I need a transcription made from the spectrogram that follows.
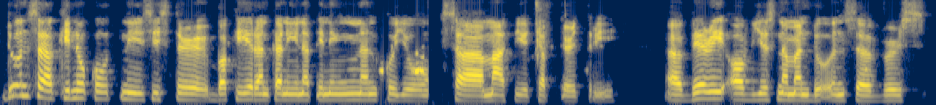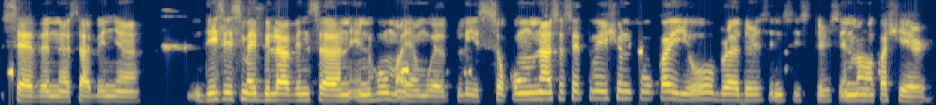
Doon sa kinokote ni Sister Bakiran kanina, tiningnan ko yung sa Matthew chapter 3. Uh, very obvious naman doon sa verse 7 na sabi niya, This is my beloved son in whom I am well pleased. So kung nasa situation po kayo, brothers and sisters and mga ka-share,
